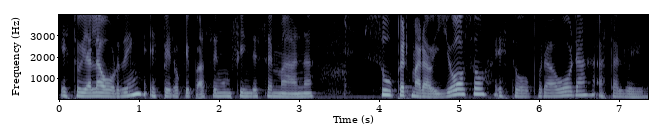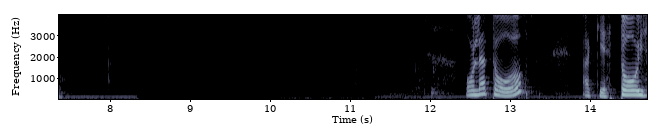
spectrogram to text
Estoy a la orden, espero que pasen un fin de semana súper maravilloso. Es todo por ahora, hasta luego. Hola a todos, aquí estoy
